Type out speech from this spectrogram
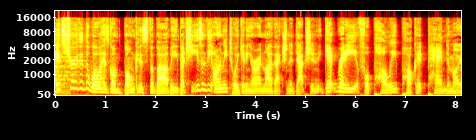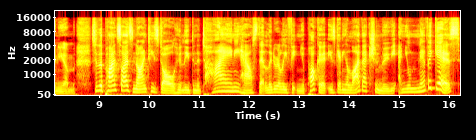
It's true that the world has gone bonkers for Barbie, but she isn't the only toy getting her own live action adaptation. Get ready for Polly Pocket pandemonium. So, the pint sized 90s doll who lived in a tiny house that literally fit in your pocket is getting a live action movie, and you'll never guess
